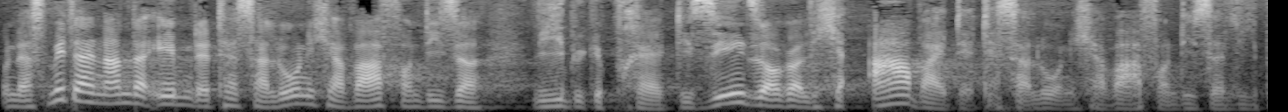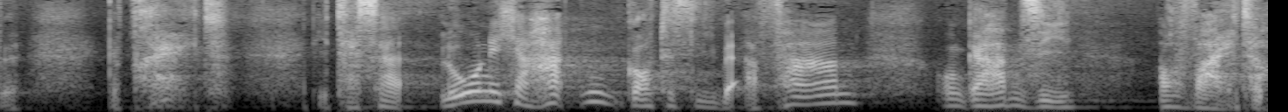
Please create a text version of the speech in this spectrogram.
Und das Miteinander eben der Thessalonicher war von dieser Liebe geprägt. Die seelsorgerliche Arbeit der Thessalonicher war von dieser Liebe geprägt. Die Thessalonicher hatten Gottes Liebe erfahren und gaben sie auch weiter.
